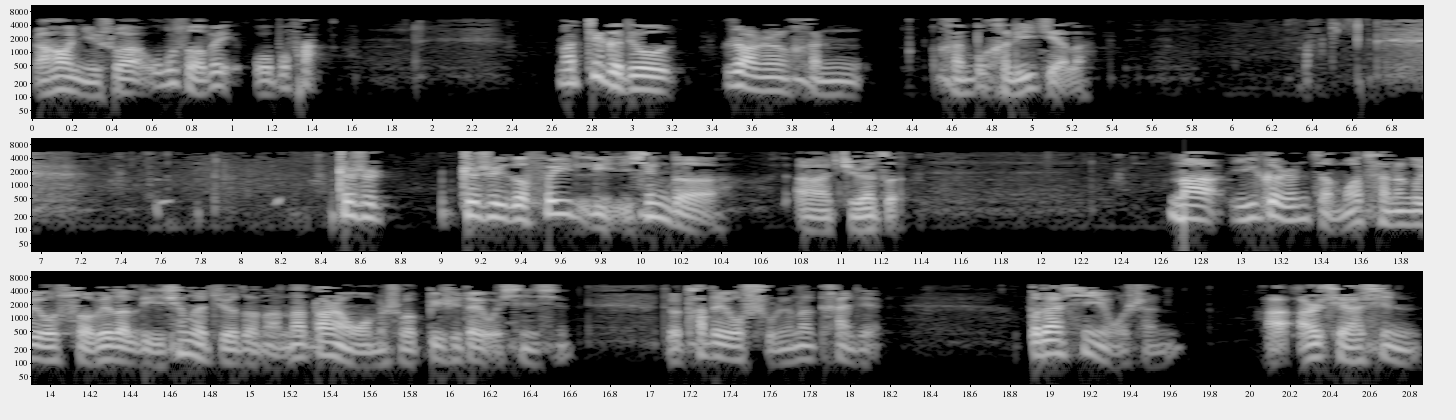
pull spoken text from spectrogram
然后你说无所谓，我不怕，那这个就让人很很不可理解了。这是这是一个非理性的啊抉择。那一个人怎么才能够有所谓的理性的抉择呢？那当然，我们说必须得有信心，就他得有属灵的看见，不但信有神。啊，而且还信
